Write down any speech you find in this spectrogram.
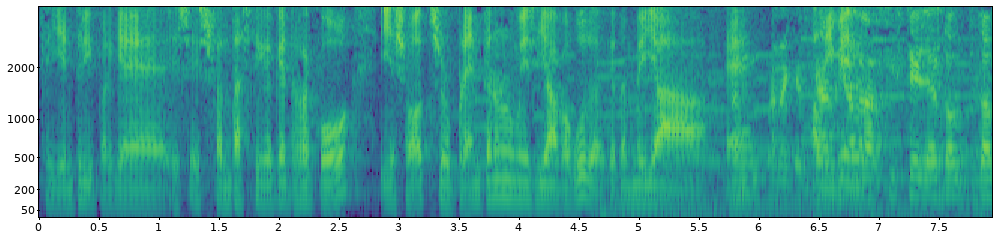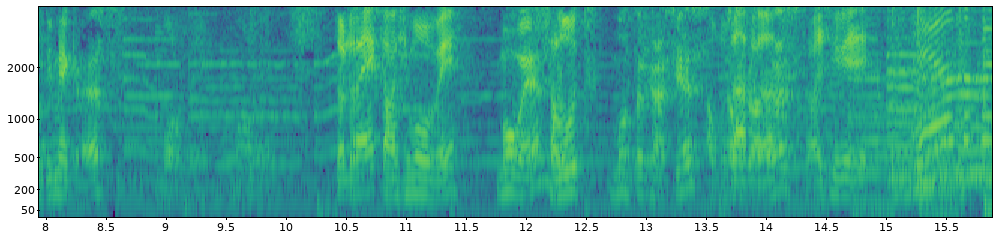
que hi entri, perquè és, és fantàstic aquest racó i això et sorprèn que no només hi ha beguda, que també hi ha eh, En, en aquest cas aliment. hi ha les cistelles del, del dimecres. Molt bé, molt bé. Doncs res, que vagi molt bé. Molt bé. Salut. Moltes gràcies. A vosaltres, que vagi bé.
